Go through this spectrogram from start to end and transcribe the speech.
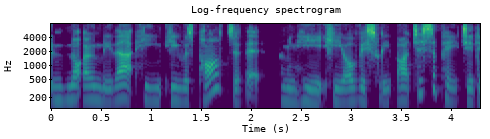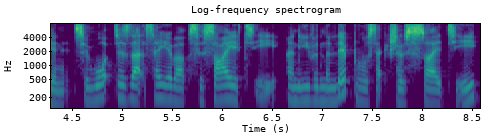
not only that, he he was part of it. I mean, he he obviously participated in it. So what does that say about society and even the liberal section of society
